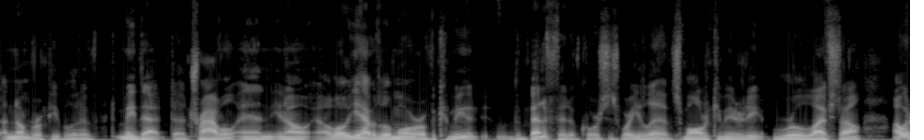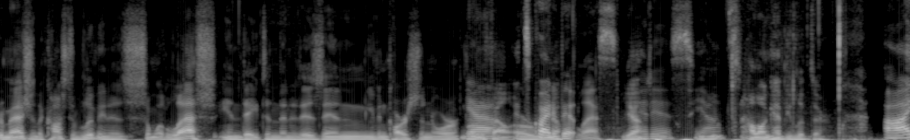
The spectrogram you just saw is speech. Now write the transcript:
a number of people that have made that uh, travel, and you know, although you have a little more of a commute, the benefit, of course, is where you live. Smaller community, rural lifestyle. I would imagine the cost of living is somewhat less in Dayton than it is in even Carson or Yeah, Fallon it's quite Reno. a bit less. Yeah? it is. Yeah. Mhm. So- How long have you lived there? I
